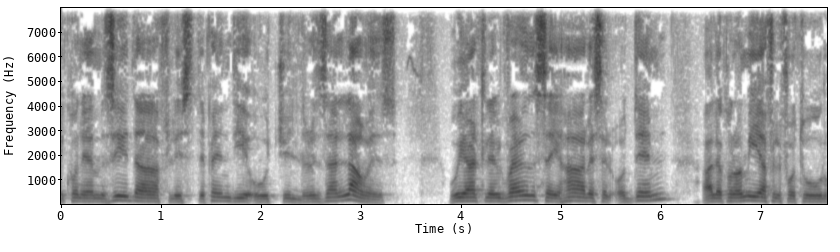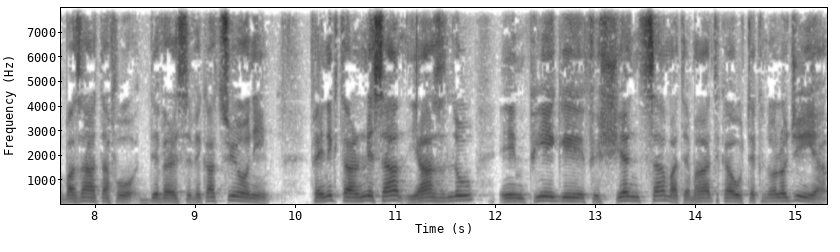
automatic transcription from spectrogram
jkun hemm żieda fl-istipendji u Children's Allowance u jgħid li l-Gvern se jħares il qudiem għal ekonomija fil-futur bażata fuq diversifikazzjoni fejn iktar nisa jażlu impjiegi fix-xjenza, matematika u teknoloġija.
